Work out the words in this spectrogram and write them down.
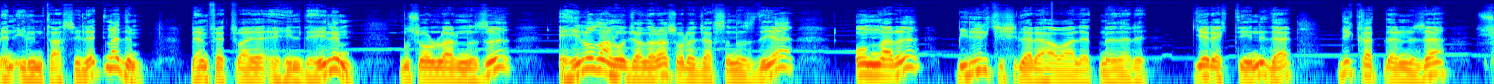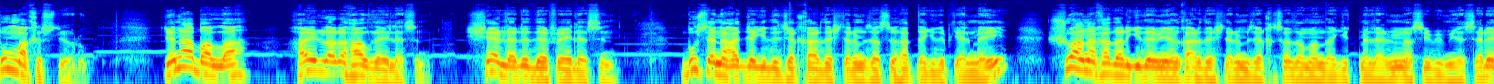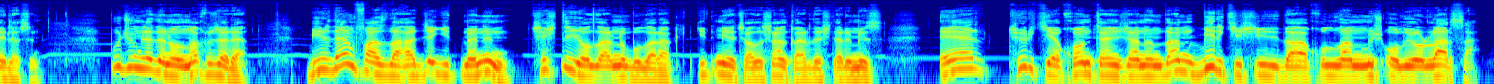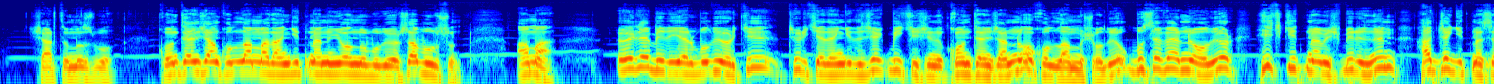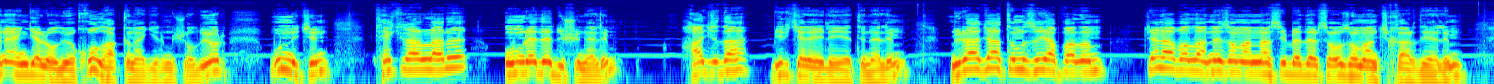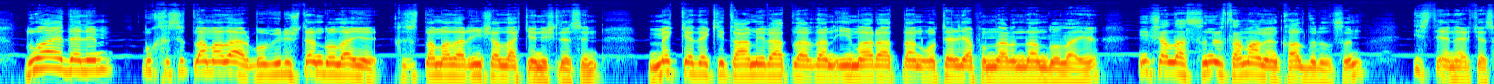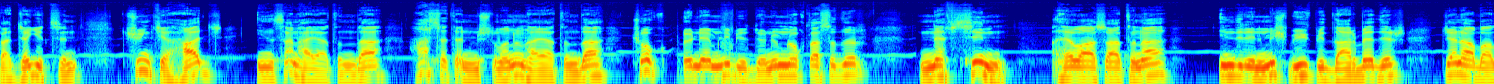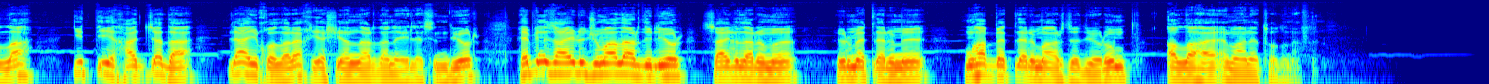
Ben ilim tahsil etmedim. Ben fetvaya ehil değilim. Bu sorularınızı ehil olan hocalara soracaksınız diye onları bilir kişilere havale etmeleri gerektiğini de dikkatlerinize sunmak istiyorum. Cenab-ı Allah hayırları halk eylesin, şerleri def eylesin. Bu sene hacca gidecek kardeşlerimize sıhhatle gidip gelmeyi, şu ana kadar gidemeyen kardeşlerimize kısa zamanda gitmelerini nasibi müyesser eylesin. Bu cümleden olmak üzere birden fazla hacca gitmenin çeşitli yollarını bularak gitmeye çalışan kardeşlerimiz eğer Türkiye kontenjanından bir kişiyi daha kullanmış oluyorlarsa şartımız bu. Kontenjan kullanmadan gitmenin yolunu buluyorsa bulsun. Ama öyle bir yer buluyor ki Türkiye'den gidecek bir kişinin kontenjanını o kullanmış oluyor. Bu sefer ne oluyor? Hiç gitmemiş birinin hacca gitmesine engel oluyor. Kul hakkına girmiş oluyor. Bunun için tekrarları umrede düşünelim. Hacda bir kereyle yetinelim. Müracaatımızı yapalım. Cenab-ı Allah ne zaman nasip ederse o zaman çıkar diyelim. Dua edelim. Bu kısıtlamalar, bu virüsten dolayı kısıtlamalar inşallah genişlesin. Mekke'deki tamiratlardan, imarattan, otel yapımlarından dolayı inşallah sınır tamamen kaldırılsın. İsteyen herkes hacca gitsin. Çünkü hac insan hayatında, hasreten Müslümanın hayatında çok önemli bir dönüm noktasıdır. Nefsin hevasatına indirilmiş büyük bir darbedir. Cenab-ı Allah gittiği hacca da layık olarak yaşayanlardan eylesin diyor. Hepinize hayırlı cumalar diliyor. Saygılarımı, hürmetlerimi, muhabbetlerimi arz ediyorum. Allah'a emanet olun efendim.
